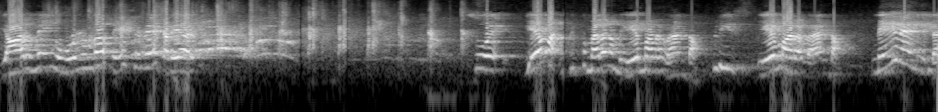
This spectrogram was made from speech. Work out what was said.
யாருமே இங்க ஒழுங்கா பேசவே கிடையாது. சோ ஏமா இதுக்கு மேல நம்ம ஏமாற வேண்டாம். ப்ளீஸ் ஏமாற வேண்டாம். நெய்வேலியில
